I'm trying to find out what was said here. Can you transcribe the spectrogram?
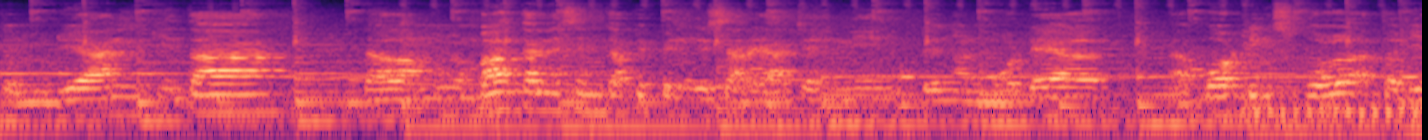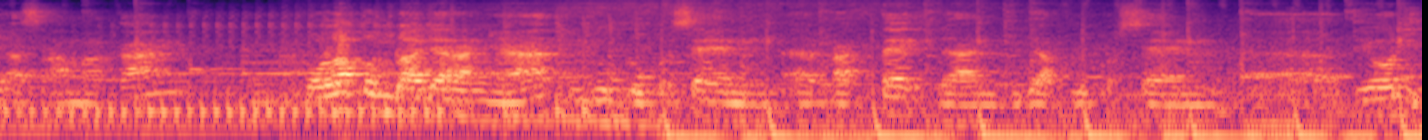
Kemudian kita dalam mengembangkan SMK PP Negeri Sare Aceh ini dengan model eh, boarding school atau diasramakan. Pola pembelajarannya 70% eh, praktek dan 30% eh, teori.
